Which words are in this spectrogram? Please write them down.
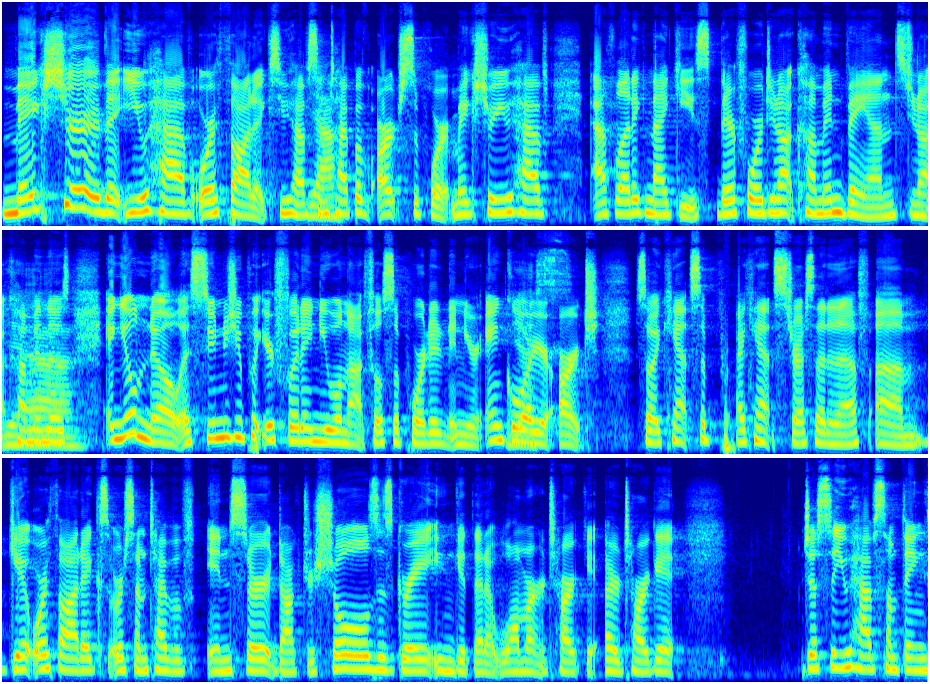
Make sure that you have orthotics. You have some type of arch support. Make sure you have athletic Nikes. Therefore, do not come in Vans. Do not come in those. And you'll know as soon as you put your foot in, you will not feel supported in your ankle or your arch. So I can't I can't stress that enough. Um, get orthotics or some type of insert. Dr. Scholl's is great. You can get that at Walmart or Target or Target. Just so you have something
